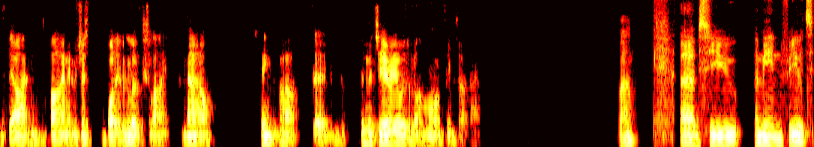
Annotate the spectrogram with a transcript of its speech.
of the item. Fine. It was just what it looks like. Now, think about the the materials a lot more and things like that. Wow. Uh, so you, I mean, for you, it's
